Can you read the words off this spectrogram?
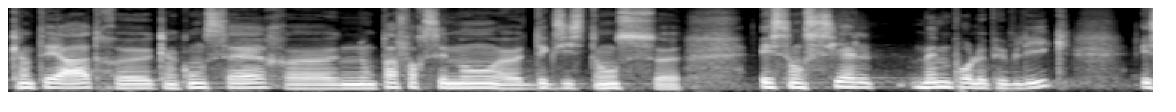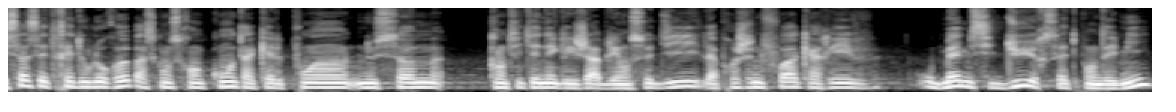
qu'un théâtre, qu'un concert n'ont pas forcément d'existence essentielle même pour le public. Et ça, c'est très douloureux parce qu'on se rend compte à quel point nous sommes quantité négligeable. Et on se dit, la prochaine fois qu'arrive ou même si dure cette pandémie,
